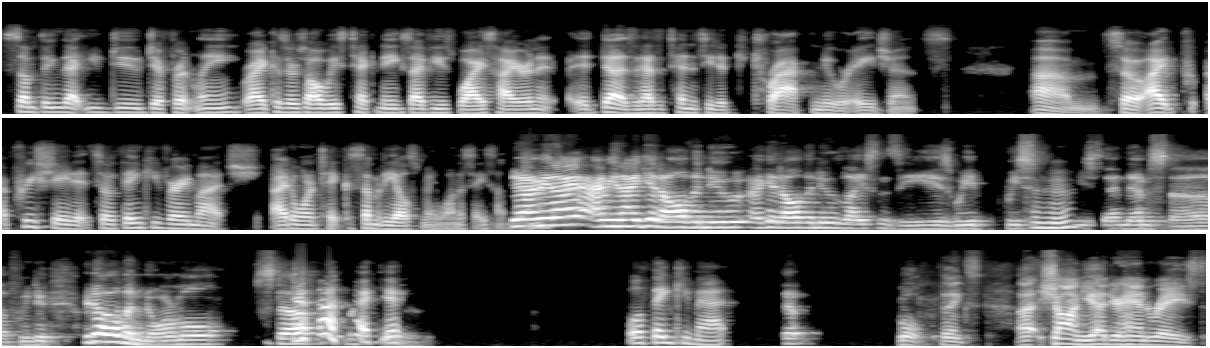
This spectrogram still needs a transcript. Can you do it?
something that you do differently, right? Because there's always techniques. I've used WizeHire, and it it does. It has a tendency to attract newer agents. Um, so I pr- appreciate it. So thank you very much. I don't want to take because somebody else may want to say something. Yeah, I mean, I I mean, I get all the new, I get all the new licensees. We we mm-hmm. we send them stuff. We do we do all the normal stuff. yeah. Well, thank you, Matt. Yep. Cool. Thanks, uh, Sean. You had your hand raised.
